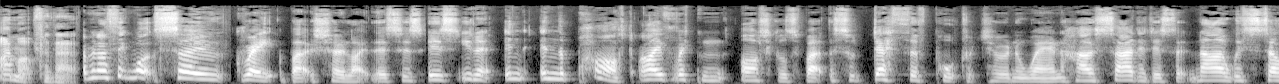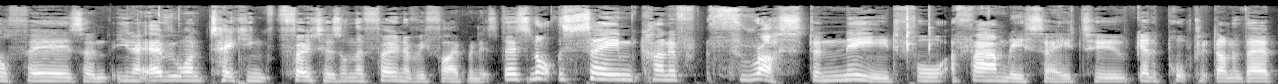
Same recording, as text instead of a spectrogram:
I'm up for that. I mean, I think what's so great about a show like this is, is you know, in, in the past, I've written articles about the sort of death of portraiture in a way and how sad it is that now with selfies and, you know, everyone taking photos on their phone every five minutes, there's not the same kind of thrust and need for a family, say, to get a portrait done of their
